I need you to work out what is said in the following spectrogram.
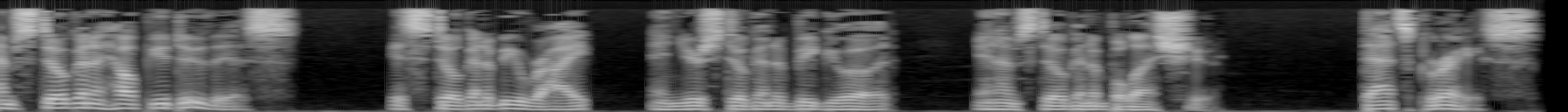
I'm still going to help you do this. It's still going to be right and you're still going to be good and I'm still going to bless you. That's grace.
